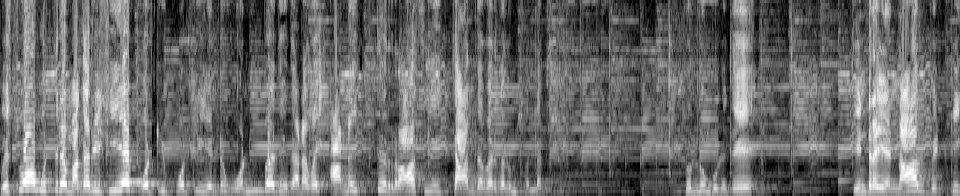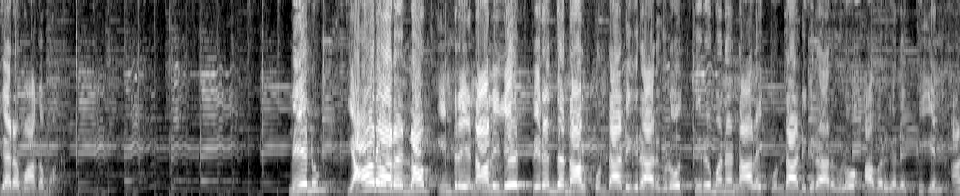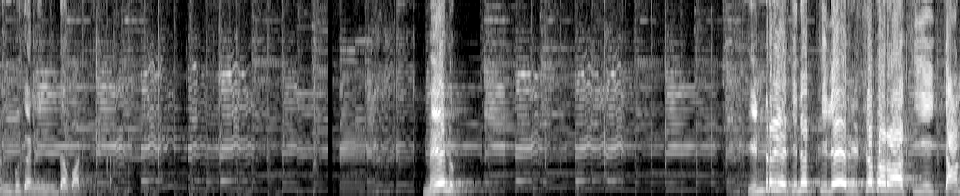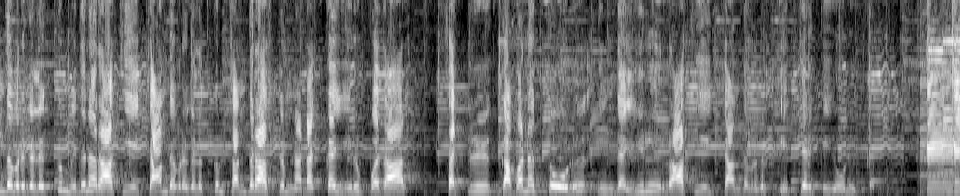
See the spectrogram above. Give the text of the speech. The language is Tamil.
விஸ்வாமுத்திர மகரிஷியே போற்றி போற்றி என்று ஒன்பது தடவை அனைத்து ராசியை சார்ந்தவர்களும் சொல்ல வேண்டும். சொல்லும் பொழுது இன்றைய நாள் வெற்றிகரமாக மாறும். மேலும் யாரெல்லாம் இன்றைய நாளிலே பிறந்த நாள் கொண்டாடுகிறார்களோ திருமண நாளை கொண்டாடுகிறார்களோ அவர்களுக்கு என் அன்பு கனிந்த வாழ்த்துக்கள். மேலும் இன்றைய தினத்திலே ரிஷப ராசியை சார்ந்தவர்களுக்கும் மிதுன ராசியை சார்ந்தவர்களுக்கும் சந்திராஷ்டம் நடக்க இருப்பதால் சற்று கவனத்தோடு இந்த இரு ராசியை சார்ந்தவர்கள் எச்சரிக்கையோடு இருக்க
